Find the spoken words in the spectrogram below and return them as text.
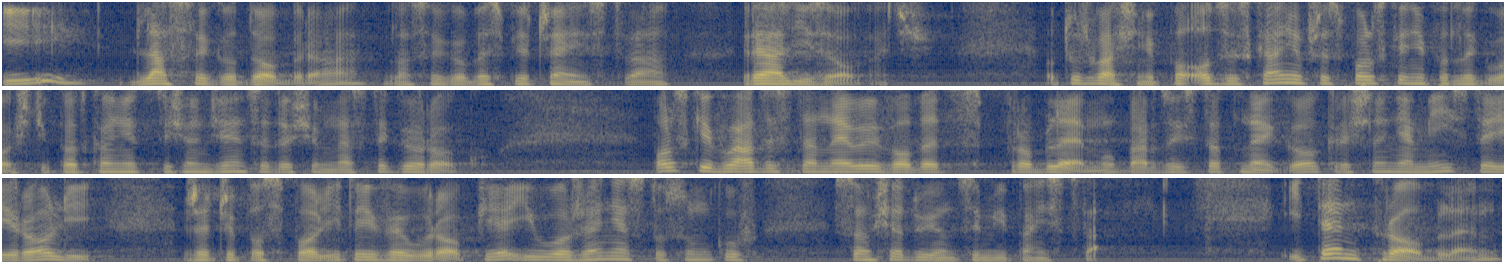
i dla swego dobra, dla swego bezpieczeństwa realizować. Otóż właśnie po odzyskaniu przez Polskę niepodległości pod koniec 1918 roku polskie władze stanęły wobec problemu bardzo istotnego określenia miejsca i roli Rzeczypospolitej w Europie i ułożenia stosunków z sąsiadującymi państwami. I ten problem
